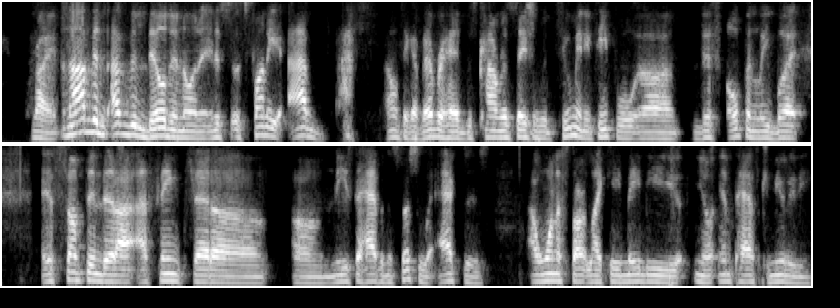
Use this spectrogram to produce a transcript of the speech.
right, and I've been, I've been building on it, and it's, it's funny. I've, I've, I don't think I've ever had this conversation with too many people uh, this openly, but it's something that I, I think that uh, um, needs to happen, especially with actors. I want to start like a maybe you know empath community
